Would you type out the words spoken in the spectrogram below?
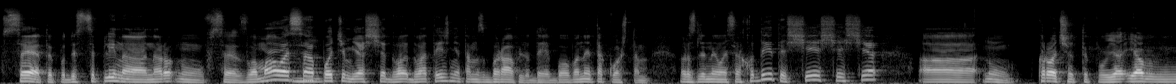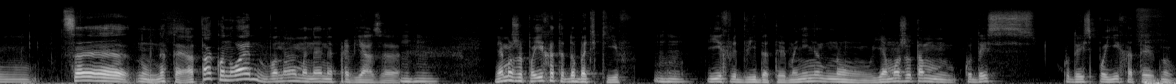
Все, типу, дисципліна ну, все зламалася. Мгм. Потім я ще два, два тижні там збирав людей, бо вони також там розлінилися ходити, ще, ще, ще. А, ну, коротше, типу, я, я це ну, не те. А так онлайн воно мене не прив'язує. Угу. Я можу поїхати до батьків, Угу. їх відвідати. Мені ну, я можу там кудись, кудись поїхати, ну,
